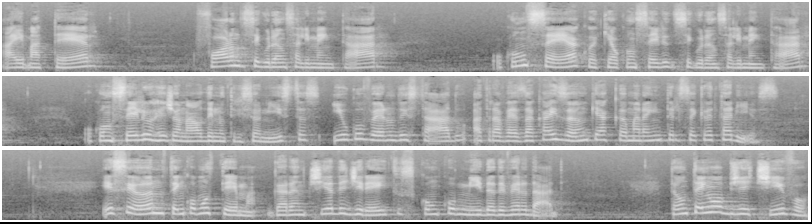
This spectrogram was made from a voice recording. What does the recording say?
a Emater, Fórum de Segurança Alimentar, o CONSEA, que é o Conselho de Segurança Alimentar, o Conselho Regional de Nutricionistas e o Governo do Estado, através da CAISAN, que é a Câmara Intersecretarias. Esse ano tem como tema Garantia de Direitos com Comida de Verdade. Então, tem o objetivo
